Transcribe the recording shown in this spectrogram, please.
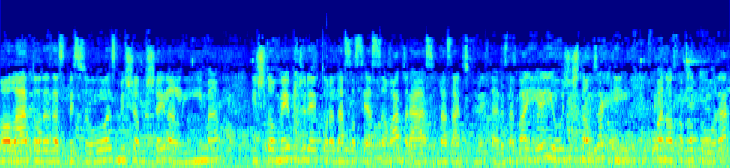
Olá a todas as pessoas, me chamo Sheila Lima, estou membro diretora da Associação Abraço das Artes Comunitárias da Bahia e hoje estamos aqui com a nossa doutora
